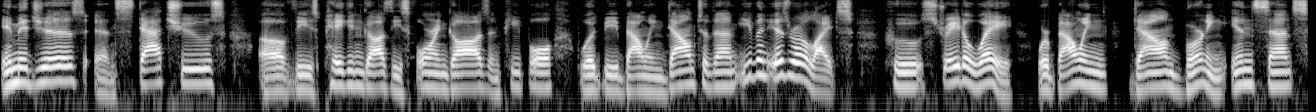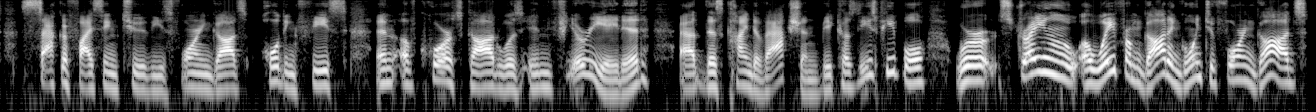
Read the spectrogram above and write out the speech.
images and statues of these pagan gods, these foreign gods, and people would be bowing down to them. Even Israelites who strayed away were bowing down, burning incense, sacrificing to these foreign gods, holding feasts. And of course, God was infuriated at this kind of action because these people were straying away from God and going to foreign gods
